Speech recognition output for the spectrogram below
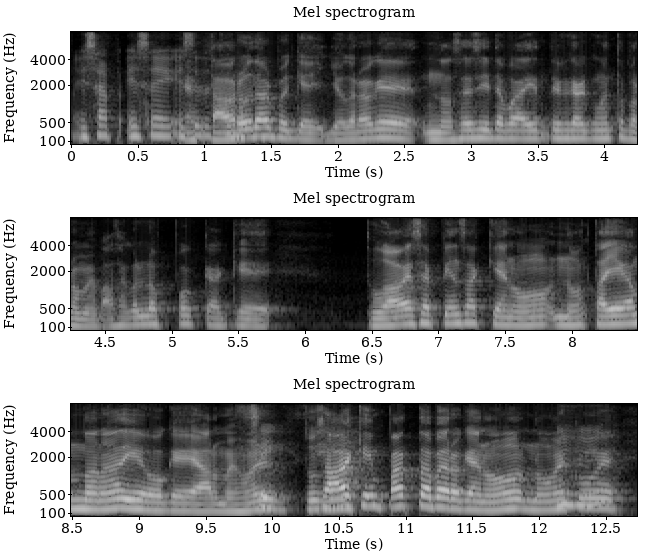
Esa, ese, ese Está brutal porque yo creo que, no sé si te puedes identificar con esto, pero me pasa con los podcasts que tú a veces piensas que no, no está llegando a nadie o que a lo mejor tú sabes que impacta, pero que no, no es como que...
